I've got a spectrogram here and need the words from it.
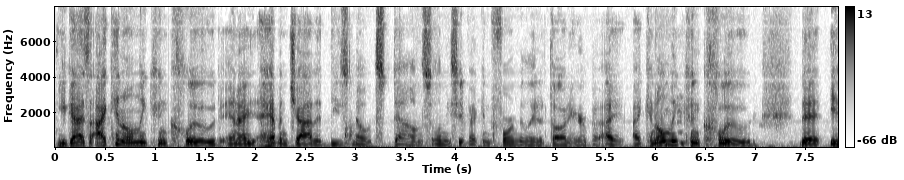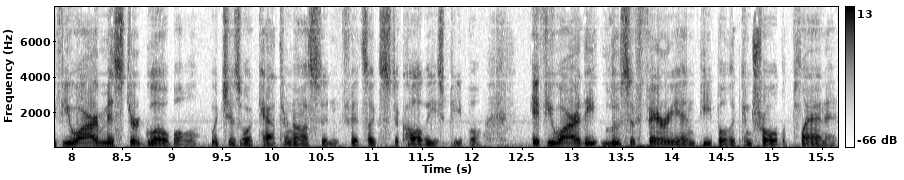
you guys, I can only conclude, and I haven't jotted these notes down, so let me see if I can formulate a thought here. But I, I can only conclude that if you are Mr. Global, which is what Catherine Austin Fitts likes to call these people, if you are the Luciferian people that control the planet,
